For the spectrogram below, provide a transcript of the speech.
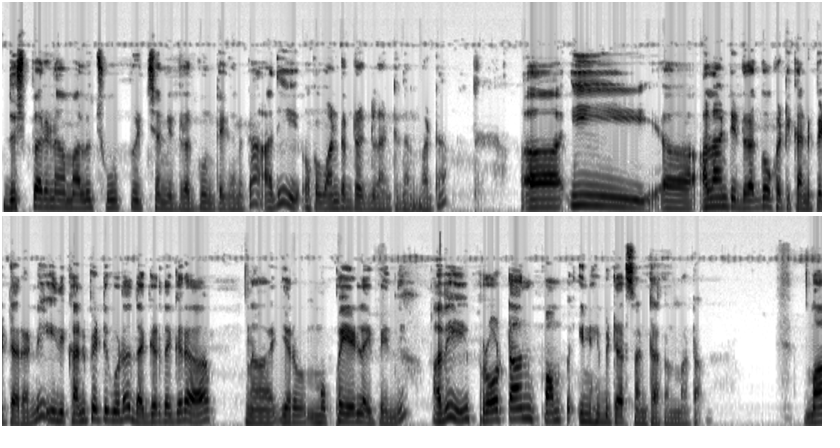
దుష్పరిణామాలు చూపించని డ్రగ్ ఉంటే కనుక అది ఒక వండర్ డ్రగ్ లాంటిది అనమాట ఈ అలాంటి డ్రగ్ ఒకటి కనిపెట్టారండి. ఇది కనిపెట్టి కూడా దగ్గర దగ్గర ఇరవై ముప్పై ఏళ్ళు అయిపోయింది అవి ప్రోటాన్ పంప్ ఇన్హిబిటర్స్ అంటారనమాట మా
